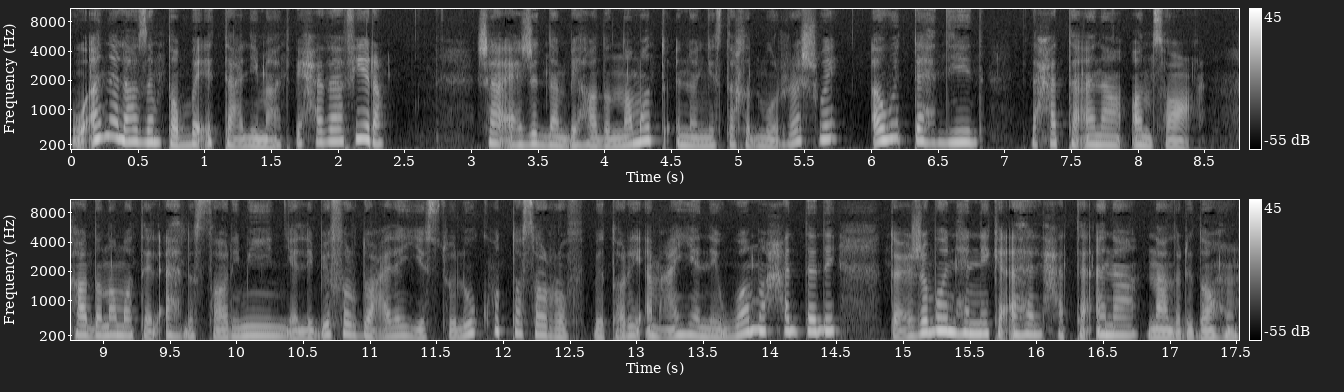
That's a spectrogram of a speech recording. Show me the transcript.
وأنا لازم طبق التعليمات بحذافيرها. شائع جدا بهذا النمط إنهم يستخدموا الرشوة أو التهديد لحتى أنا أنصاع. هذا نمط الأهل الصارمين يلي بيفرضوا علي السلوك والتصرف بطريقة معينة ومحددة تعجبهم هن كأهل حتى أنا نال رضاهم.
